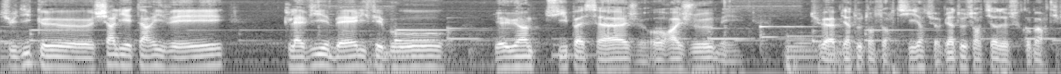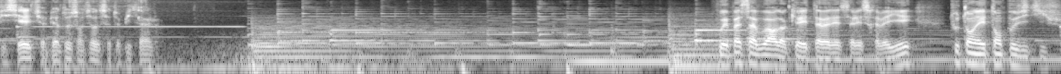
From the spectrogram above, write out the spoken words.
Je lui dis que Charlie est arrivé, que la vie est belle, il fait beau. Il y a eu un petit passage orageux, mais tu vas bientôt t'en sortir, tu vas bientôt sortir de ce coma artificiel tu vas bientôt sortir de cet hôpital. Vous pouvez pas savoir dans quel état Vanessa allait se réveiller tout en étant positif.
